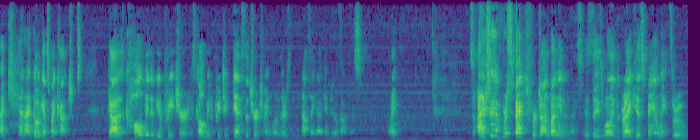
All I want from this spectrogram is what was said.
I cannot go against my conscience. God has called me to be a preacher. He's called me to preach against the Church of England. There's nothing I can do about this. Right? So I actually have respect for John Bunyan in this, is that he's willing to drag his family through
